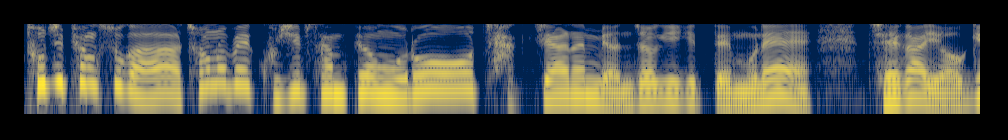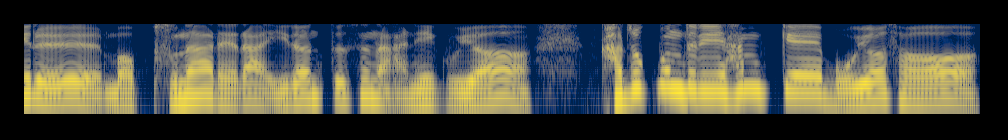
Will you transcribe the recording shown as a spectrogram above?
토지 평수가 1593평으로 작지 않은 면적이기 때문에 제가 여기를 뭐 분할해라 이런 뜻은 아니고요. 가족분들이 함께 모여서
